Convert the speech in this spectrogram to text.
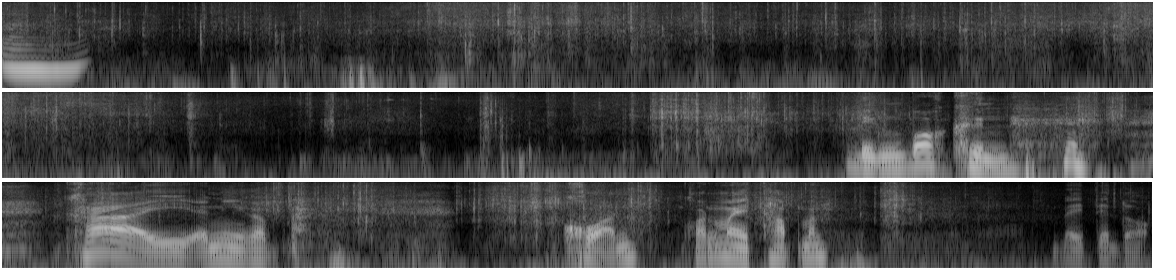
อืมดึงบ่อขึ้น ค่ายอันนี้ครับ ขอน ขอนไม้ทับมัน ได้แต่ดอก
